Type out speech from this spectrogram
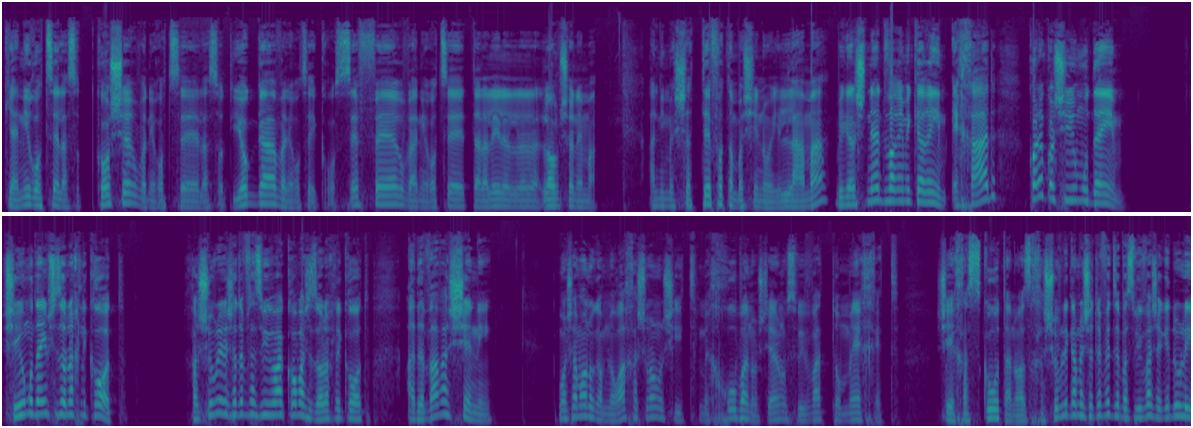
כי אני רוצה לעשות כושר, ואני רוצה לעשות יוגה, ואני רוצה לקרוא ספר, ואני רוצה טללי, לא משנה מה. אני משתף אותם בשינוי. למה? בגלל שני דברים עיקריים. אחד, קודם כל שיהיו מודעים. שיהיו מודעים שזה הולך לקרות. חשוב לי לשתף את הסביבה הקרובה שזה הולך לקרות. הדבר השני, כמו שאמרנו, גם נורא חשוב לנו שיתמכו בנו, שתהיה לנו סביבה תומכת. שיחזקו אותנו, אז חשוב לי גם לשתף את זה בסביבה, שיגידו לי,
